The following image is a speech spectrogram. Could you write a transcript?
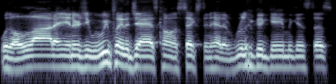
with a lot of energy. When we play the Jazz, Collin Sexton had a really good game against us.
